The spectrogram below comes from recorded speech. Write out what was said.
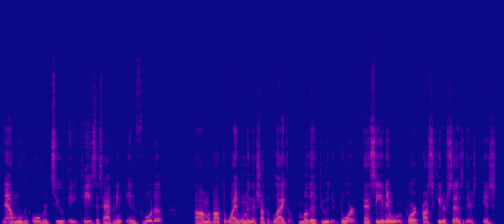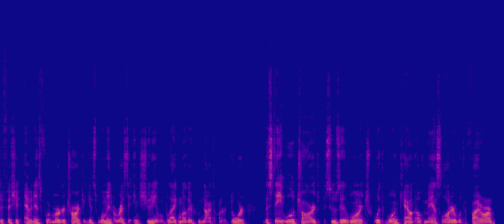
Now, moving over to a case that's happening in Florida um, about the white woman that shot the black mother through the door. As CNN will report, prosecutor says there's insufficient evidence for a murder charge against woman arrested in shooting of a black mother who knocked on her door. The state will charge Susan Lorincz with one count of manslaughter with a firearm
